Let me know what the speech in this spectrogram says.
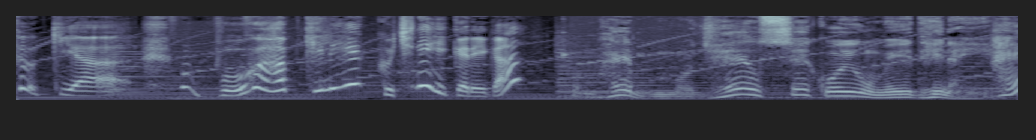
तो क्या वो आपके लिए कुछ नहीं करेगा? भाई मुझे उससे कोई उम्मीद ही नहीं। है?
